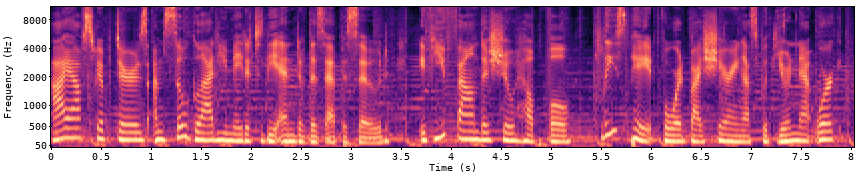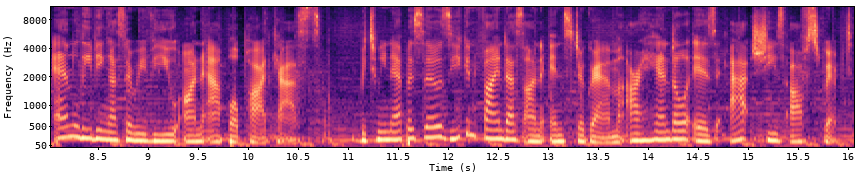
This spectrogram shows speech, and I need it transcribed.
Hi, off scripters. I'm so glad you made it to the end of this episode. If you found this show helpful, please pay it forward by sharing us with your network and leaving us a review on Apple Podcasts. Between episodes, you can find us on Instagram. Our handle is at She's Off Script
